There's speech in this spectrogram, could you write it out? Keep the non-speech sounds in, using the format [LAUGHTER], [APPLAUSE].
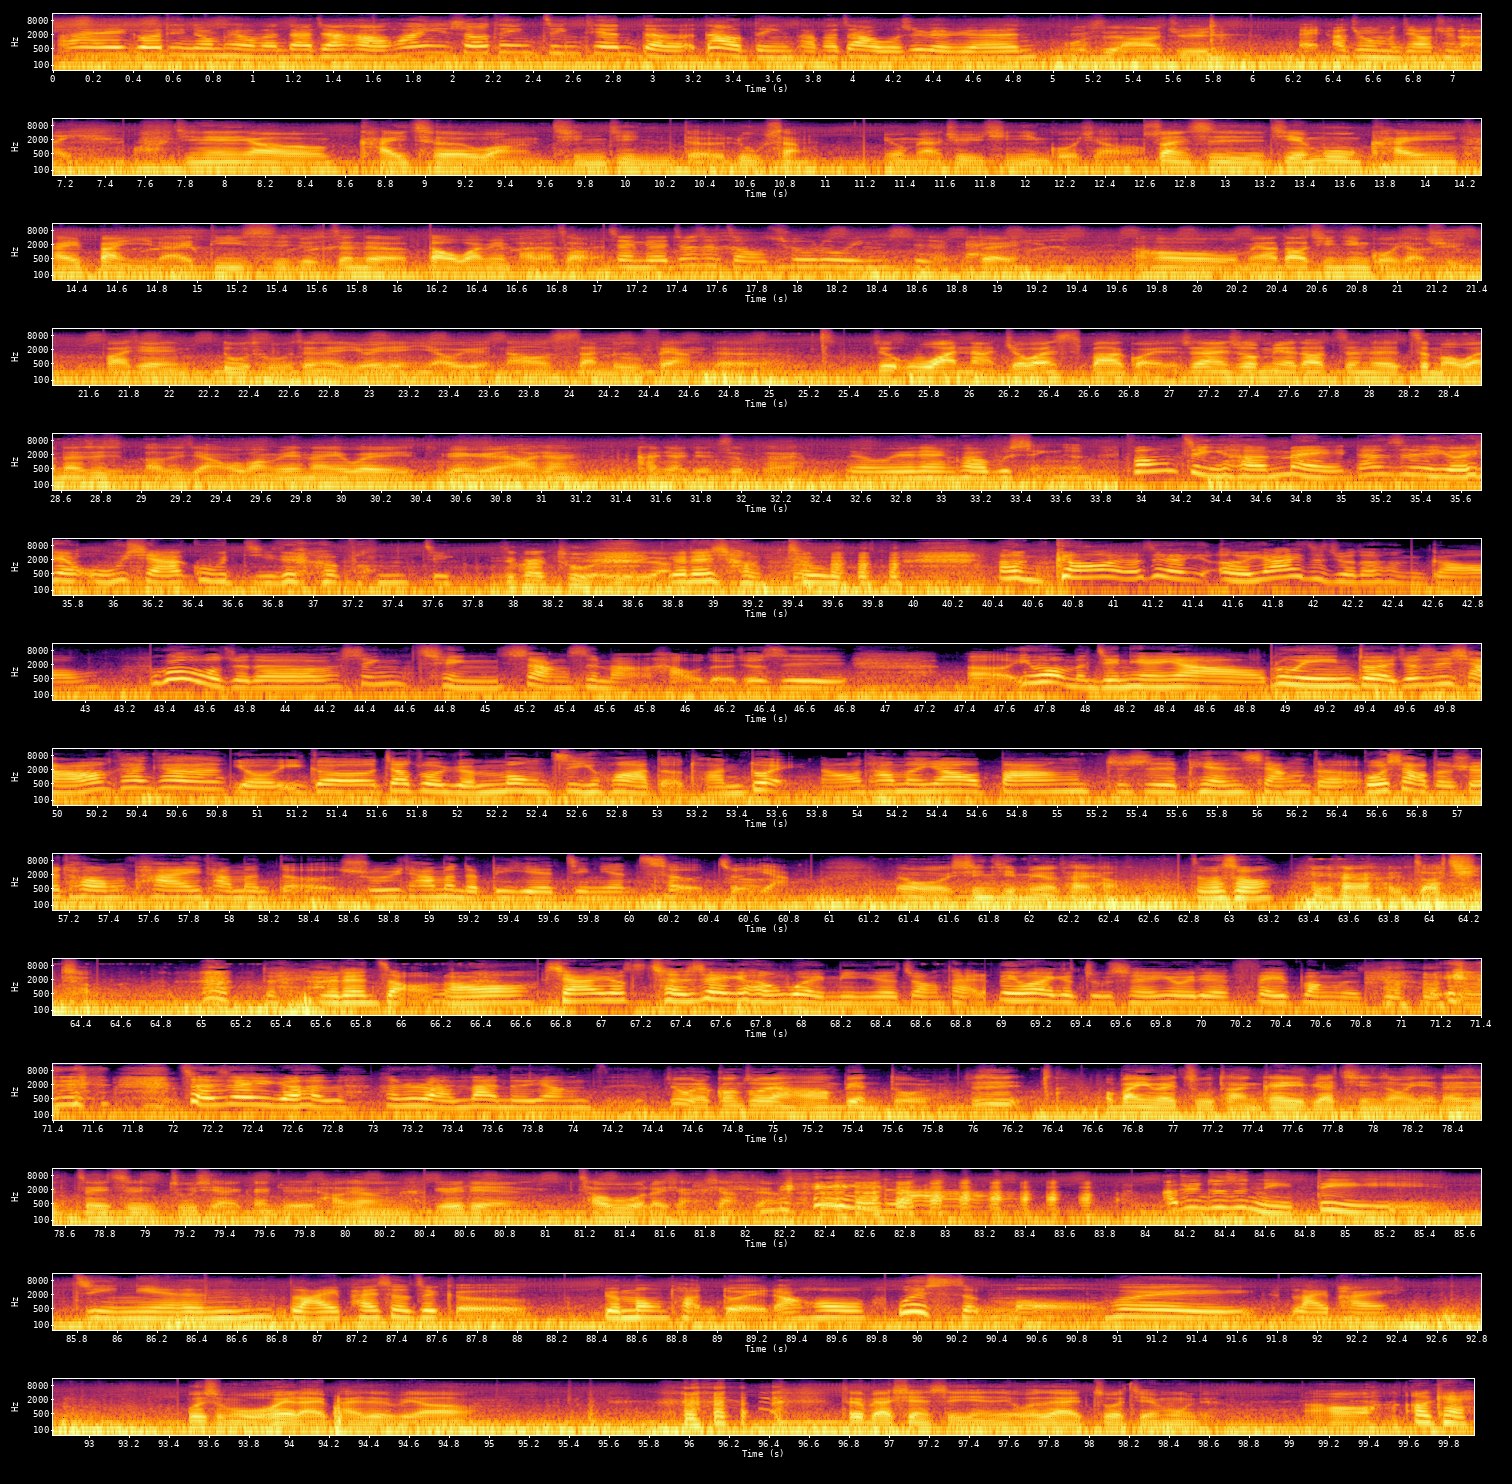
嗨，各位听众朋友们，大家好，欢迎收听今天的到顶拍拍照，我是圆圆，我是阿军。哎，阿军，我们今天要去哪里？我今天要开车往清境的路上，因为我们要去清境国小，算是节目开开办以来第一次，就是真的到外面拍拍照，整个就是走出录音室的感觉。对，然后我们要到清境国小去，发现路途真的有一点遥远，然后山路非常的。就弯呐、啊，九弯十八拐的。虽然说没有到真的这么弯，但是老实讲，我旁边那一位圆圆好像看起来脸色不太好。对，我有点快要不行了。风景很美，但是有一点无暇顾及这个风景。你是快吐了是不是？有点想吐。很高，而且耳压一直觉得很高。不过我觉得心情上是蛮好的，就是。呃，因为我们今天要录音，对，就是想要看看有一个叫做圆梦计划的团队，然后他们要帮就是偏乡的国小的学童拍他们的属于他们的毕业纪念册，这样。但我心情没有太好。怎么说？因为很早起床。对，[LAUGHS] 有点早，然后现在又呈现一个很萎靡的状态。另外一个主持人又有点废棒的，[LAUGHS] 呈现一个很很软烂的样子。就我的工作量好像变多了，就是。我本以为组团可以比较轻松一点，但是这一次组起来感觉好像有一点超乎我的想象，这样。对啦！阿俊，这是你第几年来拍摄这个圆梦团队？然后为什么会来拍？为什么我会来拍这个比较？这个比较现实一点，我是来做节目的。然后，OK。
